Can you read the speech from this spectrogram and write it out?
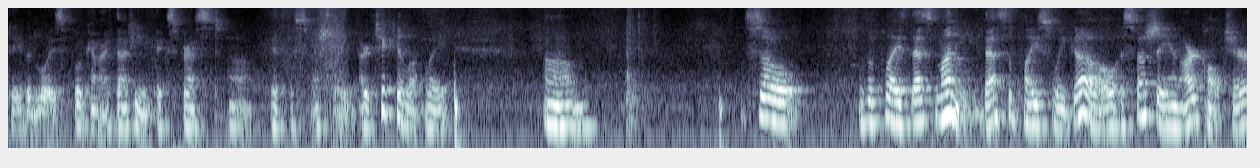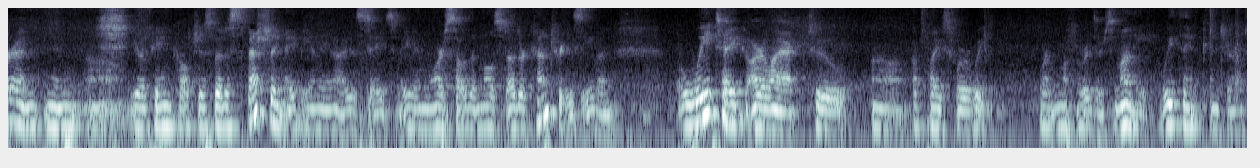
David Loy's book, and I thought he expressed uh, it especially articulately. Um, so the place that's money that's the place we go especially in our culture and in uh, european cultures but especially maybe in the united states maybe more so than most other countries even we take our lack to uh, a place where we where, where there's money we think in terms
